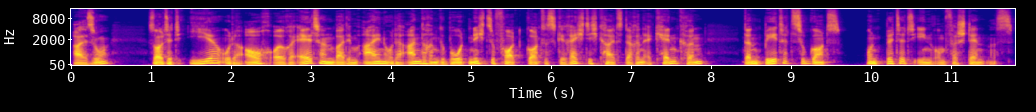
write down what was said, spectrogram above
Also, solltet ihr oder auch eure Eltern bei dem ein oder anderen Gebot nicht sofort Gottes Gerechtigkeit darin erkennen können, dann betet zu Gott und bittet ihn um Verständnis.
